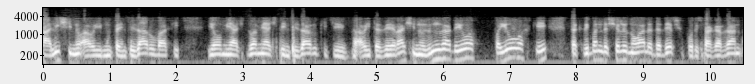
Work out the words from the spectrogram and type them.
خالی شي نو او موږ ته انتظار وباسي یو میاش دوه میاشتې انتظار وکړي چې هغه ته زیرا شي نو زموږ د یو په یو وخت کې تقریبا د شلو نواله د دیر شو پورې ساګردان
